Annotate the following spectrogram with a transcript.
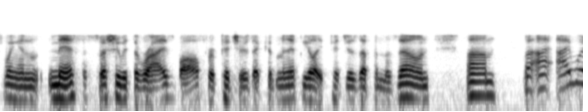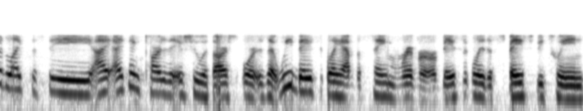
swing and miss, especially with the rise ball for pitchers that could manipulate pitches up in the zone. Um, but I, I would like to see. I, I think part of the issue with our sport is that we basically have the same river, basically the space between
